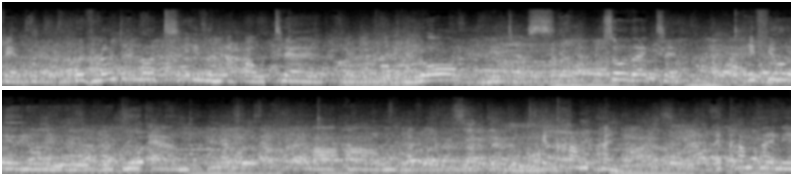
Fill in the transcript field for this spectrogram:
failed. We've lot even about uh, law matters. So that uh, if you, you, you, you do um, uh, um, a company, a company,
